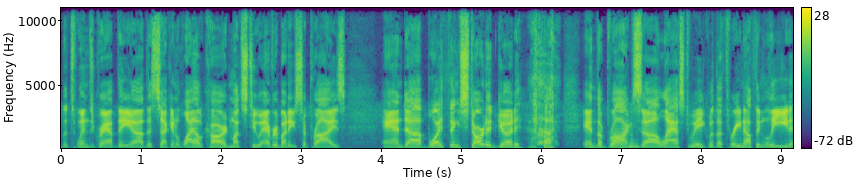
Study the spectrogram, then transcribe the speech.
the Twins grabbed the uh, the second wild card, much to everybody's surprise. And uh, boy, things started good in the Bronx uh, last week with a 3 0 lead.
